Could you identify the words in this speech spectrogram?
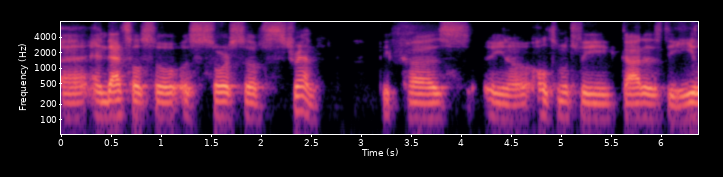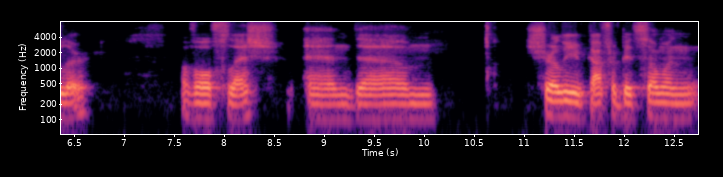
uh, and that's also a source of strength because, you know, ultimately God is the healer of all flesh. And, um, surely, God forbid, someone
